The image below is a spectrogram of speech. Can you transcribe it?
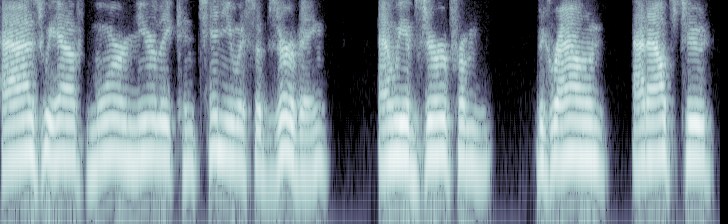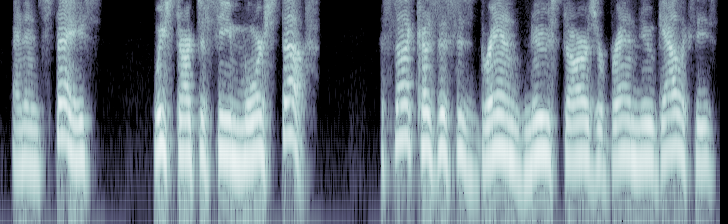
as we have more nearly continuous observing, and we observe from the ground at altitude and in space, we start to see more stuff. It's not because this is brand new stars or brand new galaxies.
